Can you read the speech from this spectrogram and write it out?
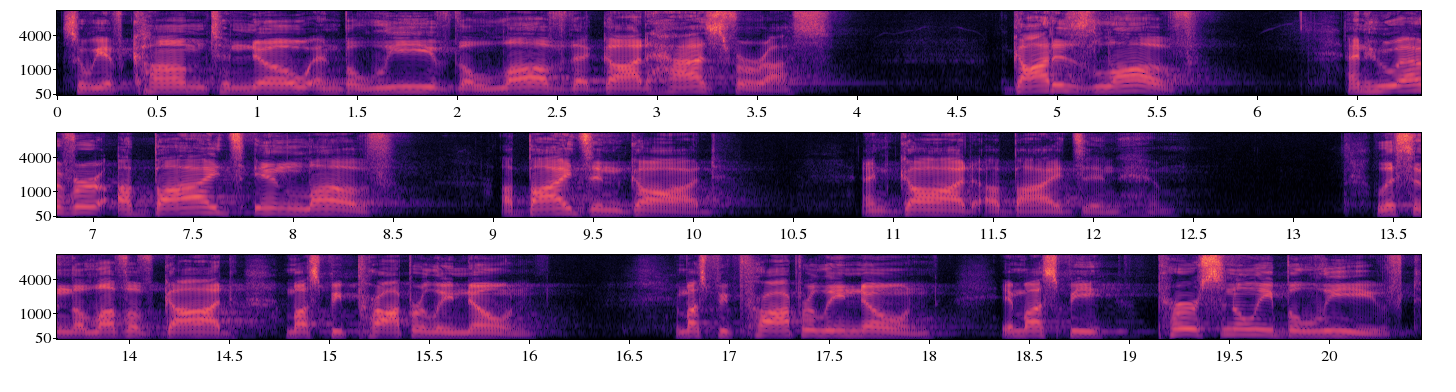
So we have come to know and believe the love that God has for us. God is love, and whoever abides in love abides in God and God abides in him. Listen, the love of God must be properly known. It must be properly known. It must be personally believed,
